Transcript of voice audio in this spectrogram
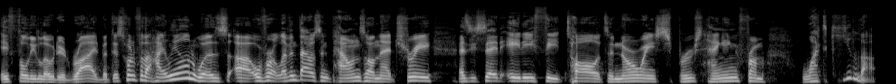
a fully loaded ride, but this one for the Hyliion was uh, over 11,000 pounds on that tree. As he said, 80 feet tall. It's a Norway spruce hanging from Whatkeela,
